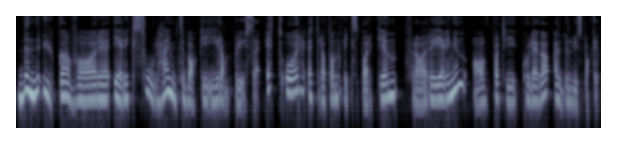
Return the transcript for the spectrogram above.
Denne uka var Erik Solheim tilbake i rampelyset, ett år etter at han fikk sparken fra regjeringen av partikollega Audun Lysbakken.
